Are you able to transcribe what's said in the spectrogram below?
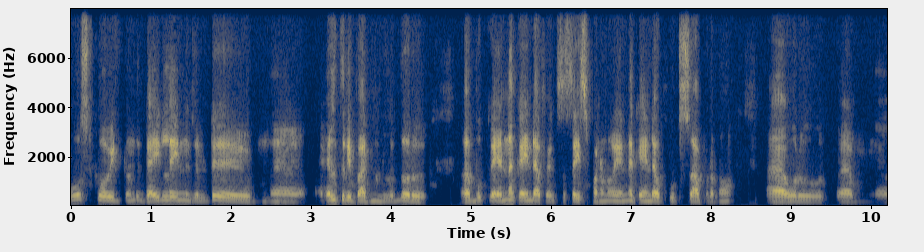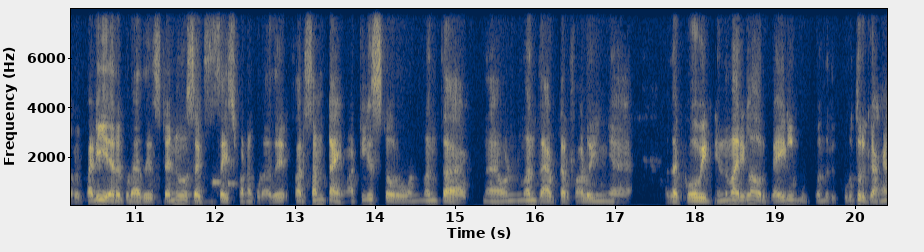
போஸ்ட் கோவிட் வந்து கைட்லைன் சொல்லிட்டு ஹெல்த் டிபார்ட்மெண்ட்லேருந்து ஒரு புக் என்ன கைண்ட் ஆஃப் எக்ஸசைஸ் பண்ணணும் என்ன கைண்ட் ஆஃப் ஃபுட் சாப்பிடணும் ஒரு ஒரு படி ஏறக்கூடாது ஸ்டெனூஸ் எக்ஸசைஸ் பண்ணக்கூடாது for some time at least ஒரு one month one month after following the COVID இந்த மாதிரிலாம் ஒரு கைடு புக் வந்துட்டு கொடுத்துருக்காங்க.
